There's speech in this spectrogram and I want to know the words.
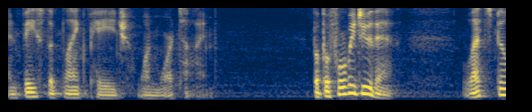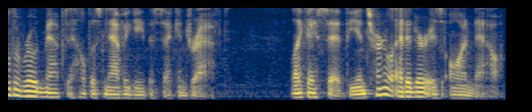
and face the blank page one more time. But before we do that, let's build a roadmap to help us navigate the second draft. Like I said, the internal editor is on now,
